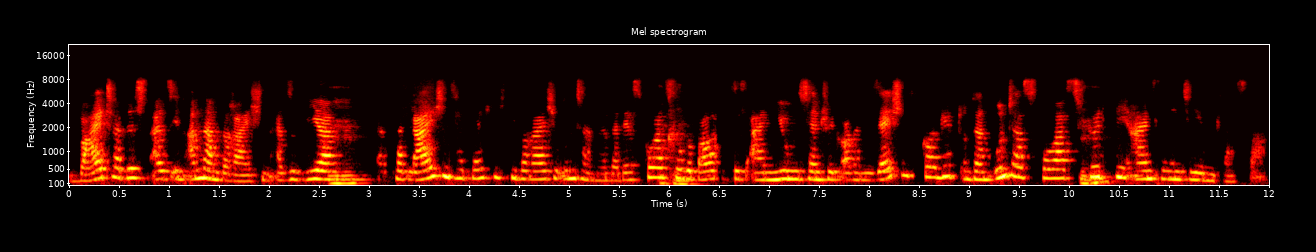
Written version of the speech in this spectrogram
weiter bist als in anderen Bereichen. Also wir mhm. vergleichen tatsächlich die Bereiche untereinander. Der Score ist okay. so gebaut, dass es einen Human-Centric Organization Score gibt und dann Unterscores mhm. für die einzelnen Themencluster.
